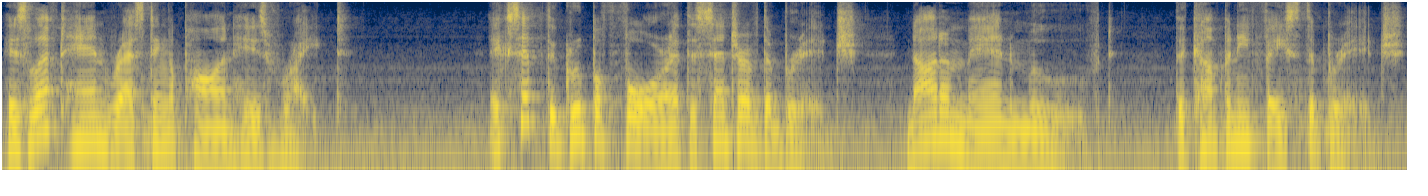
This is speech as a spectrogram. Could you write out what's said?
his left hand resting upon his right. Except the group of four at the center of the bridge, not a man moved. The company faced the bridge,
